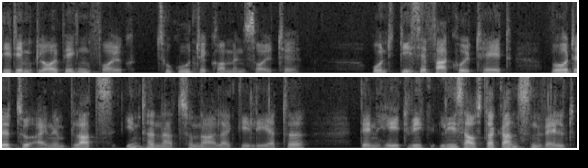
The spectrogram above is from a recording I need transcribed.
die dem gläubigen Volk zugute kommen sollte, und diese Fakultät wurde zu einem Platz internationaler Gelehrter, denn Hedwig ließ aus der ganzen Welt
